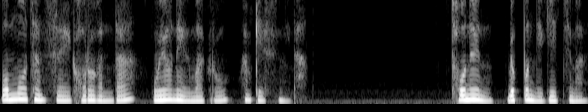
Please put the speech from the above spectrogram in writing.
원모 찬스에 걸어간다 우연의 음악으로 함께 했습니다. 저는 몇 번 얘기했지만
